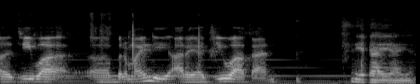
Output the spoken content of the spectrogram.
eh, jiwa eh, bermain di area jiwa kan. iya iya iya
